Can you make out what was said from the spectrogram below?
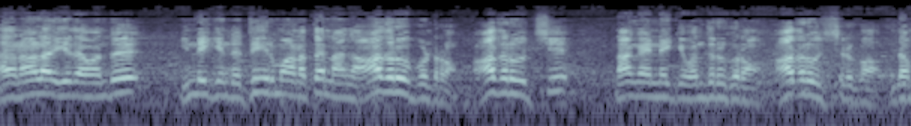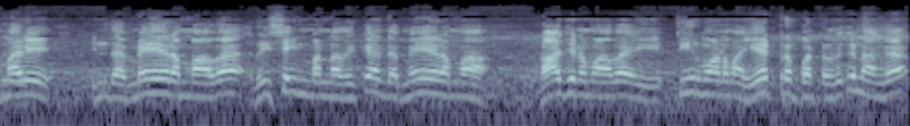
அதனால இதை வந்து இன்னைக்கு இந்த தீர்மானத்தை நாங்க ஆதரவு பண்றோம். ஆதரவிச்சு நாங்க இன்னைக்கு வந்திருக்கிறோம். ஆதரவிச்சிருக்கோம் இந்த மாதிரி இந்த மேயர் அம்மாவை ரிசைன் பண்ணதுக்கு அந்த மேயர் அம்மா ராஜினாமாவை தீர்மானமா ஏற்றப்பட்டதுக்கு நாங்க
